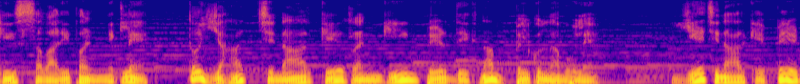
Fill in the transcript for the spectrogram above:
की सवारी पर निकलें तो यहाँ चिनार के रंगीन पेड़ देखना बिल्कुल ना भूलें। ये चिनार के पेड़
